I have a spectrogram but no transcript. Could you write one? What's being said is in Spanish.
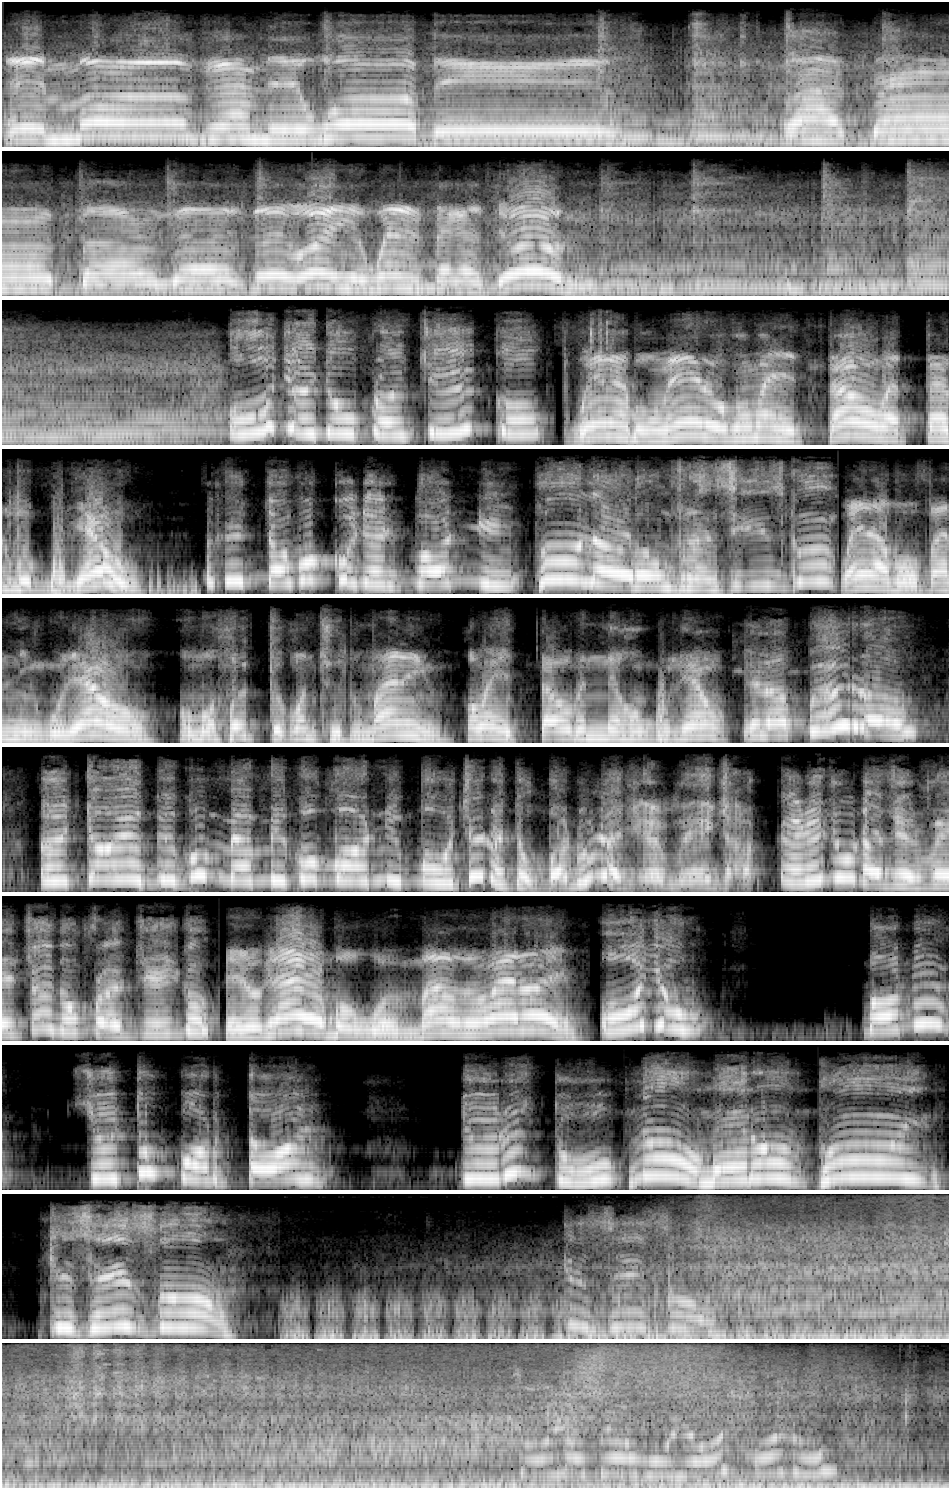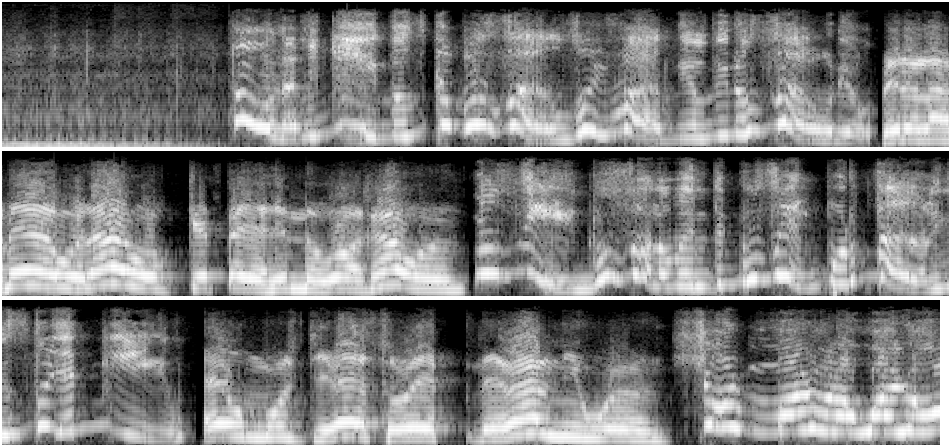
En Morgan de Water. Oye, buena esta canción. Oye, don Francisco, Buena, Pomero, ¿cómo has estado, bastardo culiao? Estamos con el Barney. Hola, don Francisco. Buena, pues, Barney culiao. Como soy que concho tu mano. ¿Cómo estado, pendejo culiao? De la perra. Estoy aquí con mi amigo Barney. Ir a tomar una cerveza. ¿Quieres una cerveza, don Francisco? Pero claro, pues, weón, vamos a tomar, eh. Oye, Barney, siento un portal. ¿Eres tú? No, mero. ¡Ay! ¿Qué es eso? ¿Qué es eso? ¡Solo me a volar, mano! Hola amiguitos, ¿cómo están? Soy Fanny, el dinosaurio. Pero la mea volado, ¿qué estáis haciendo vos acá, weón? No sé, solamente crucé el portal y estoy aquí. Es un multiverso de, de Barney, weón. ¡Se armaron la no!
